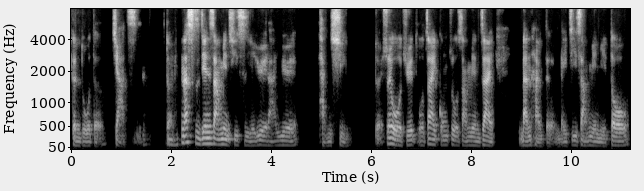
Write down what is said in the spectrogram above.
更多的价值。对，那时间上面其实也越来越。弹性，对，所以我觉得我在工作上面，在南海的累积上面，也都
